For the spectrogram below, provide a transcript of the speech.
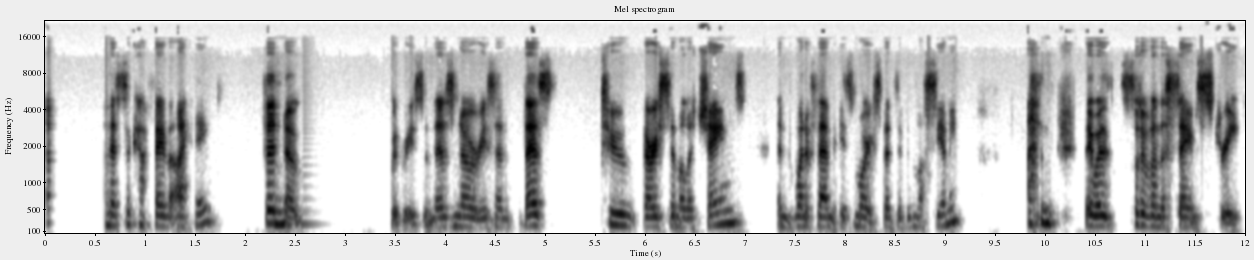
And it's a cafe that I hate for no good reason. There's no reason. There's two very similar chains, and one of them is more expensive than Masiemi. And they were sort of on the same street.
